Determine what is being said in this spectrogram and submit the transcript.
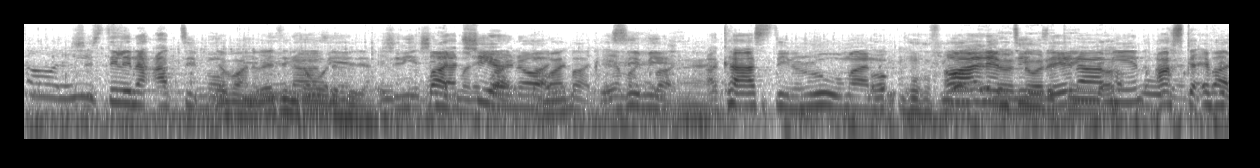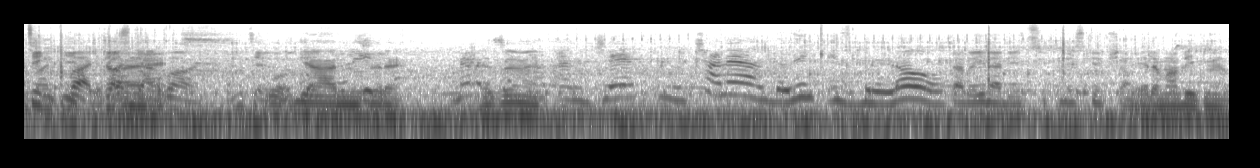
so she's still in an acting mode. Devon, what do you think about the video? She, she Bad, a man, cheer bad, now. bad, bad. Yeah, See man, me? bad. A casting room and move, all man. them Don't know things, the you thing, know what I mean? Ask her everything, bad, bad, Just bad, that. bad. What gardens today? You see me? And J2 channel, the link is below. That'll in the description. Yeah, them a big meal.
